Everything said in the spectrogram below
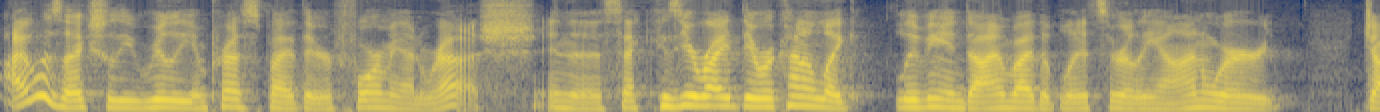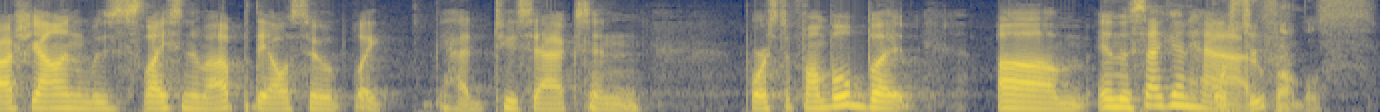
I was actually really impressed by their four man rush in the second. Because you're right, they were kind of like living and dying by the blitz early on, where Josh Allen was slicing them up. They also like had two sacks and forced a fumble. But um, in the second half, two fumbles,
